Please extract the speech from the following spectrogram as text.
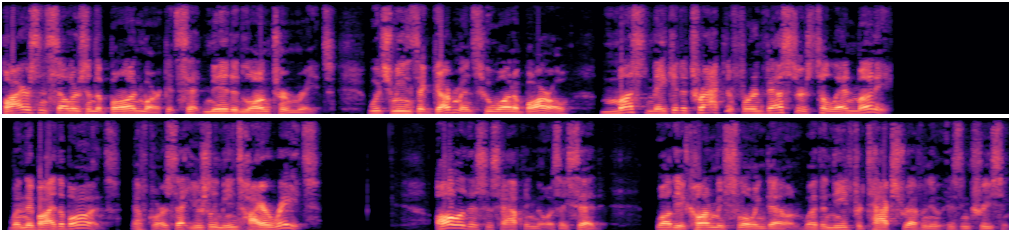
buyers and sellers in the bond market set mid and long term rates, which means that governments who want to borrow must make it attractive for investors to lend money when they buy the bonds. Of course, that usually means higher rates. All of this is happening, though, as I said, while the economy is slowing down, while the need for tax revenue is increasing.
